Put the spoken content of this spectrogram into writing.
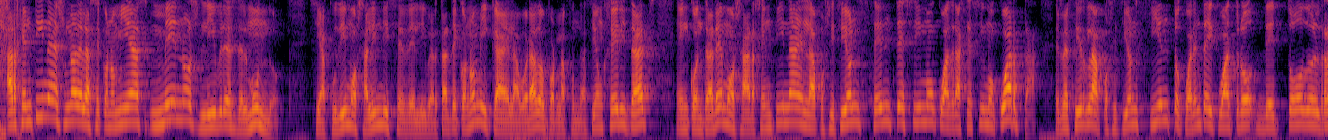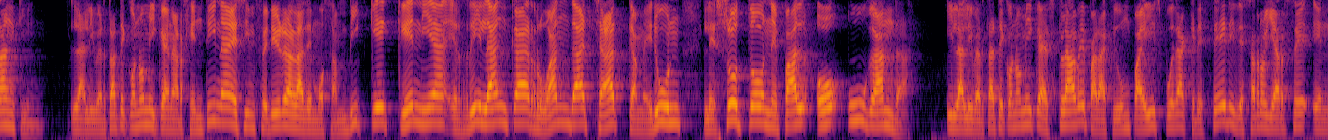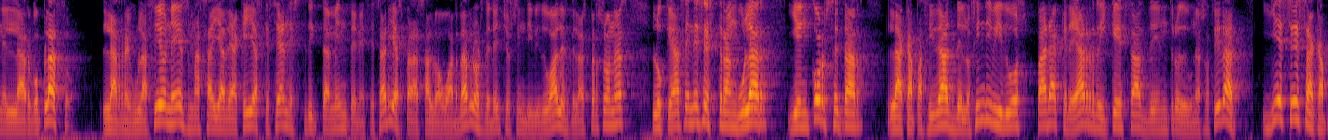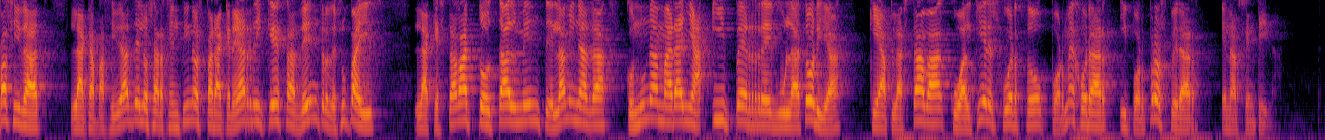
Argentina es una de las economías menos libres del mundo. Si acudimos al índice de libertad económica elaborado por la Fundación Heritage, encontraremos a Argentina en la posición centésimo cuadragésimo cuarta, es decir, la posición 144 de todo el ranking. La libertad económica en Argentina es inferior a la de Mozambique, Kenia, Sri Lanka, Ruanda, Chad, Camerún, Lesoto, Nepal o Uganda y la libertad económica es clave para que un país pueda crecer y desarrollarse en el largo plazo. Las regulaciones, más allá de aquellas que sean estrictamente necesarias para salvaguardar los derechos individuales de las personas, lo que hacen es estrangular y encorsetar la capacidad de los individuos para crear riqueza dentro de una sociedad. Y es esa capacidad, la capacidad de los argentinos para crear riqueza dentro de su país, la que estaba totalmente laminada con una maraña hiperregulatoria que aplastaba cualquier esfuerzo por mejorar y por prosperar en Argentina.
